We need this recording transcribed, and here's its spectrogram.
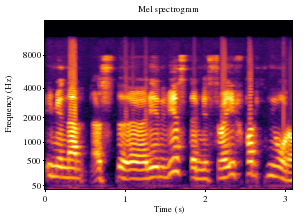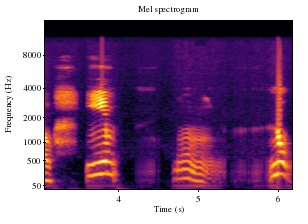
именно с э, реинвестами своих партнеров. И ну,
